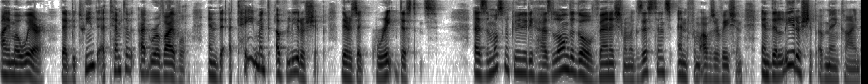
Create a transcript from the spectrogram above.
I am aware that between the attempt at revival and the attainment of leadership, there is a great distance as the Muslim community has long ago vanished from existence and from observation, and the leadership of mankind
